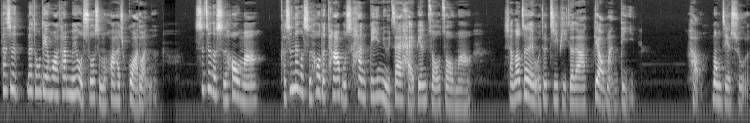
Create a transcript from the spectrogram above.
但是那通电话他没有说什么话，他就挂断了，是这个时候吗？可是那个时候的他不是和 B 女在海边走走吗？想到这里，我就鸡皮疙瘩掉满地。好，梦结束了。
